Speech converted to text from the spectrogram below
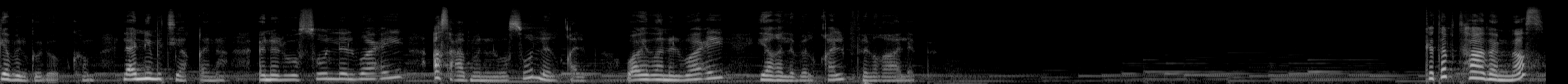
قبل قلوبكم لأني متيقنة أن الوصول للوعي أصعب من الوصول للقلب. وأيضا الوعي يغلب القلب في الغالب. كتبت هذا النص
